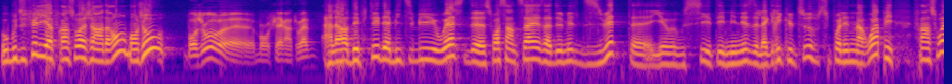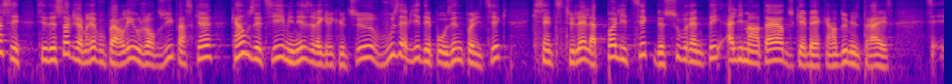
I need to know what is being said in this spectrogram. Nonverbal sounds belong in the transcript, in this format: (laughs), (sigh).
Au bout du fil, il y a François Gendron. Bonjour. Bonjour, euh, mon cher Antoine. Alors, député d'Abitibi-Ouest de 76 à 2018, euh, il a aussi été ministre de l'Agriculture sous Pauline Marois. Puis, François, c'est de ça que j'aimerais vous parler aujourd'hui parce que quand vous étiez ministre de l'Agriculture, vous aviez déposé une politique qui s'intitulait La politique de souveraineté alimentaire du Québec en 2013.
